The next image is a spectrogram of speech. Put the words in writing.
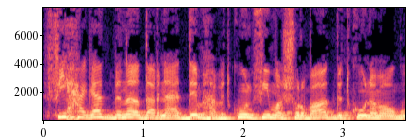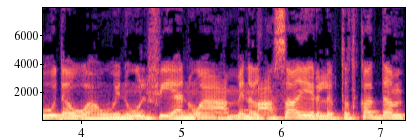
في حاجات بنقدر نقدمها. بتكون في مشروبات بتكون موجودة وبنقول في أنواع من العصاير اللي بتتقدم.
